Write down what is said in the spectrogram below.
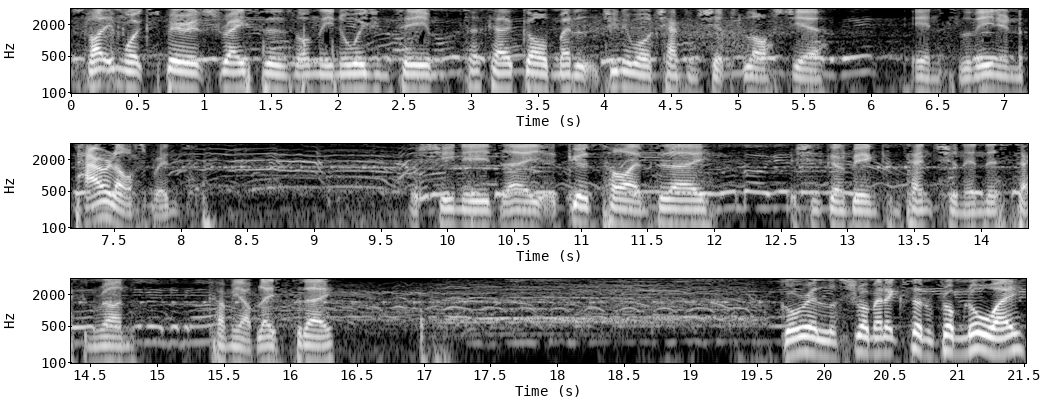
slightly more experienced racers on the Norwegian team, took a gold medal at Junior World Championships last year in Slovenia in the parallel sprint. But she needs a, good time today if she's going to be in contention in this second run coming up later today. Goril Strom from Norway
